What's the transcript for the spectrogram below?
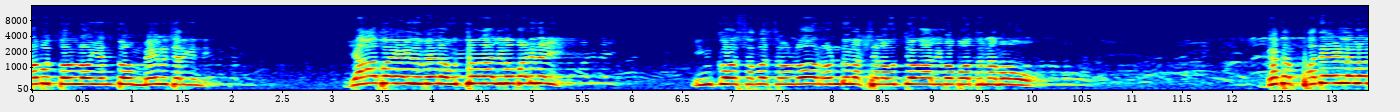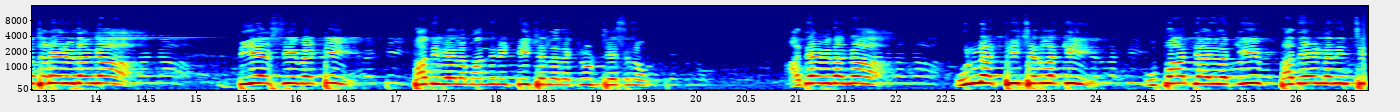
ప్రభుత్వంలో ఎంతో మేలు జరిగింది. యాభై ఐదు వేల ఉద్యోగాలు ఇవ్వబడినాయి. ఇంకో సంవత్సరంలో రెండు లక్షల ఉద్యోగాలు ఇవ్వబోతున్నాము. గత పదేళ్ళలో జరిగిన విధంగా డిఎస్సి పెట్టి పదివేల మందిని టీచర్లు రిక్రూట్ చేసినాం. అదేవిధంగా ఉన్న టీచర్లకి ఉపాధ్యాయులకి పదేళ్ళ నుంచి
